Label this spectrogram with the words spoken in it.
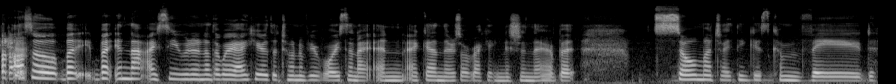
but Sure. also, but but in that I see you in another way. I hear the tone of your voice, and I and again, there's a recognition there. But so much I think is conveyed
